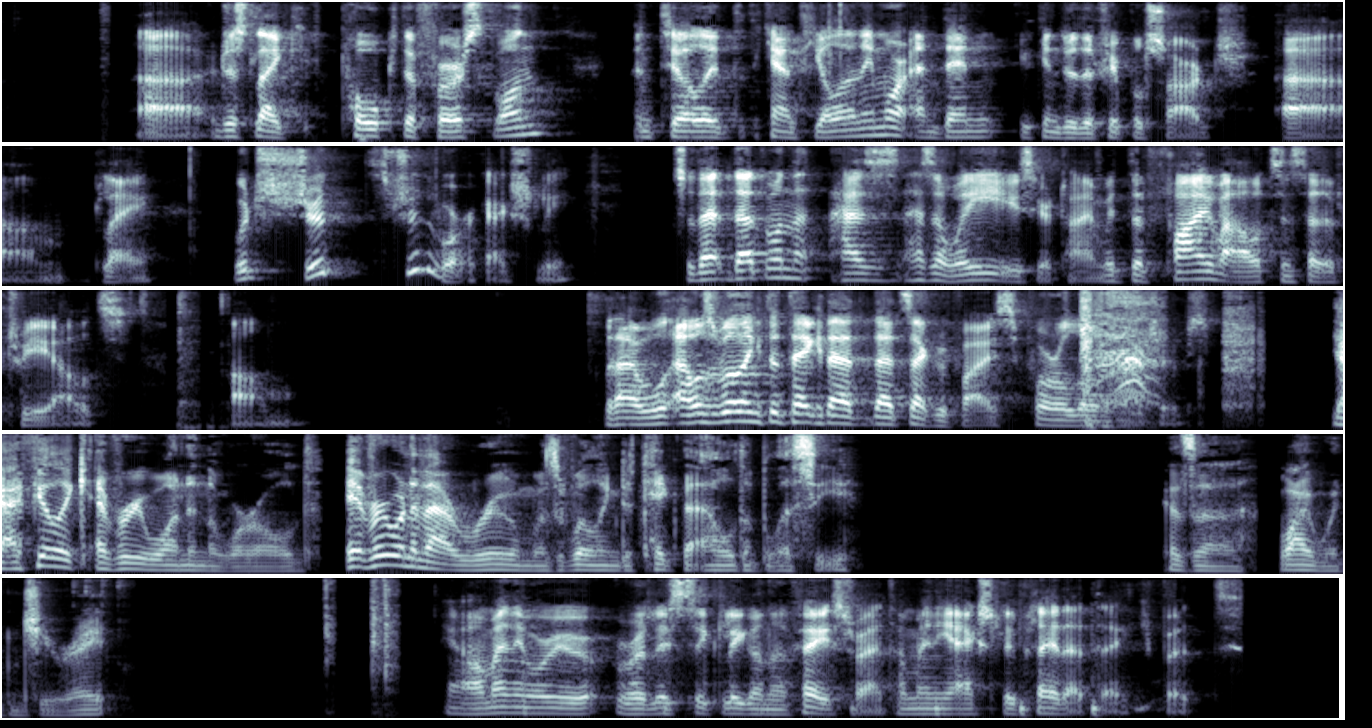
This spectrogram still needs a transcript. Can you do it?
uh, just like poke the first one until it can't heal anymore, and then you can do the triple charge um, play, which should should work actually. So that that one has has a way easier time with the five outs instead of three outs. Um, but I will I was willing to take that that sacrifice for a lot of matchups. yeah, I feel like everyone in the world, everyone in that room was willing to take the L to Blissey. Because uh, why wouldn't you, right? Yeah, how many were you realistically gonna face, right? How many actually play that deck? But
